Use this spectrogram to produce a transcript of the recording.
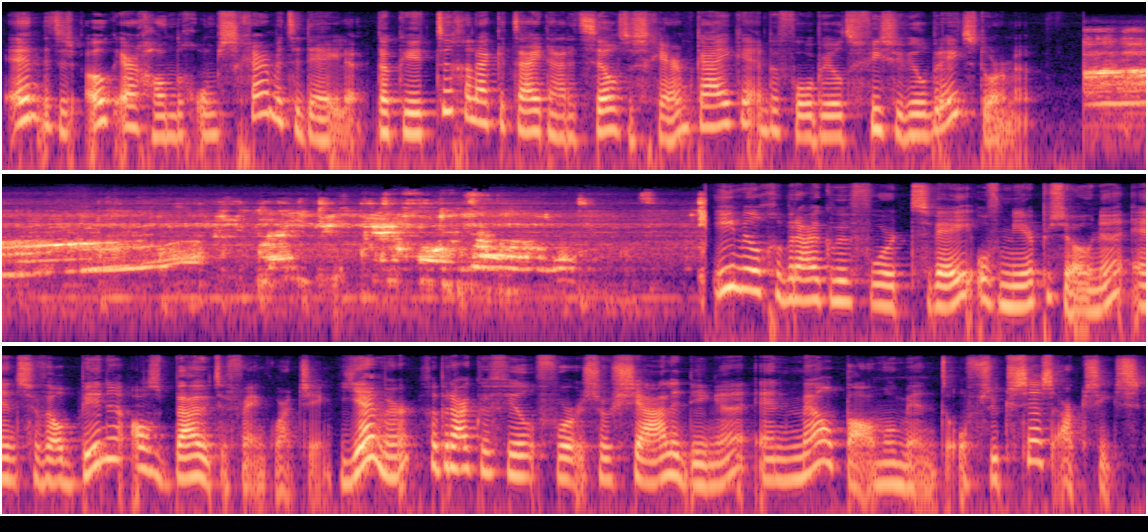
en het is ook erg handig om schermen te delen. Dan kun je tegelijkertijd naar hetzelfde scherm kijken en bijvoorbeeld visueel brainstormen. Gebruiken we voor twee of meer personen en zowel binnen als buiten Frankwatching. Yammer gebruiken we veel voor sociale dingen en mijlpaalmomenten of succesacties.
